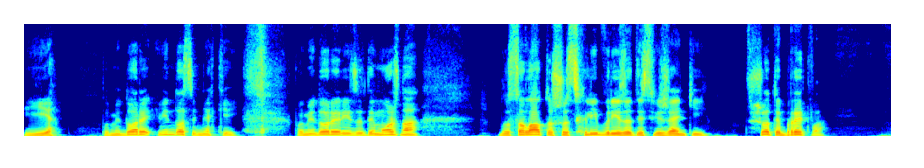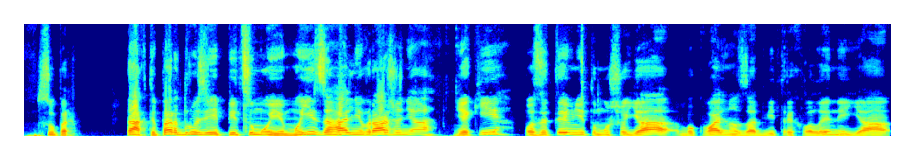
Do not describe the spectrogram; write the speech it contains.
Є. Помідори. Він досить м'який. Помідори різати можна. До салату щось хліб врізати свіженький. Що ти, бритва? Супер. Так, тепер, друзі, підсумуємо. Мої загальні враження, які позитивні, тому що я буквально за 2-3 хвилини я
